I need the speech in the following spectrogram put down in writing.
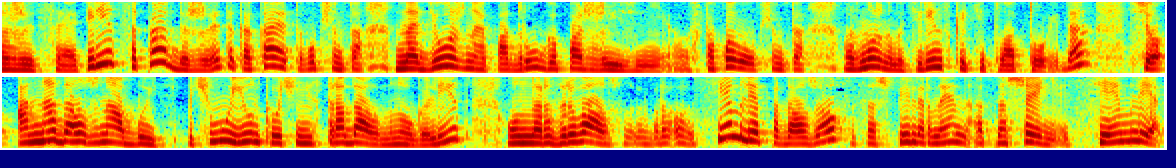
положиться и опереться, правда же, это какая-то, в общем-то, надежная подруга по жизни, с такой, в общем-то, возможно, материнской теплотой, да, все, она должна быть. Почему Юнка очень не страдал много лет, он разрывал, 7 лет продолжался со Шпиллернен отношения, 7 лет.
